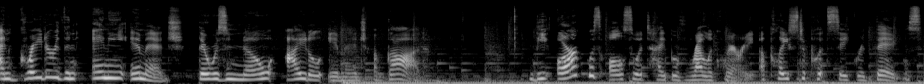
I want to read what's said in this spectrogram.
and greater than any image, there was no idol image of God. The Ark was also a type of reliquary, a place to put sacred things.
